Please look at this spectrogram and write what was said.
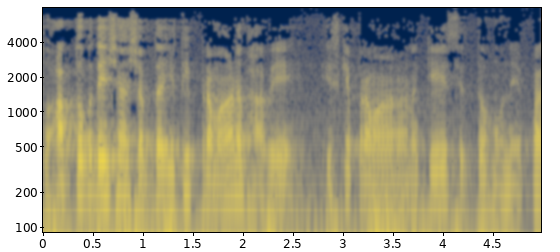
तो आप्तोपदेश शब्द इति प्रमाण भावे। इसके प्रमाण के सिद्ध होने पर।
